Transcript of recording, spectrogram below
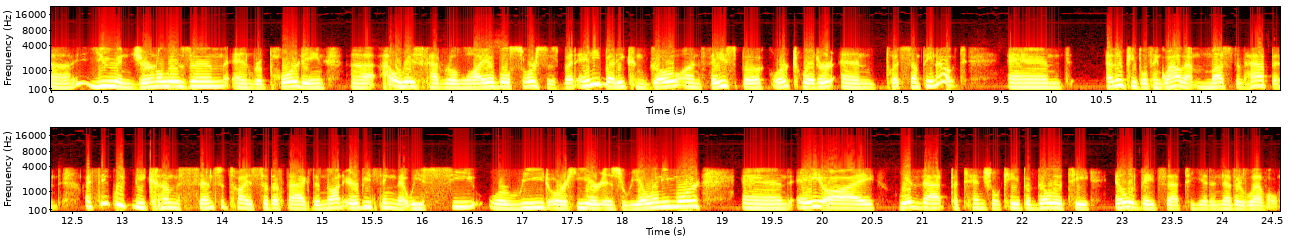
uh, you in journalism and reporting uh, always had reliable sources. But anybody can go on facebook or twitter and put something out. And other people think, wow, that must have happened. I think we've become sensitized to the fact that not everything that we see or read or hear is real anymore. And AI, with that potential capability, elevates that to yet another level.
